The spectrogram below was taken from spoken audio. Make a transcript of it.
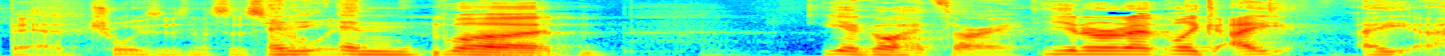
bad choices and necessarily. and But yeah go ahead sorry you know what I like I I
